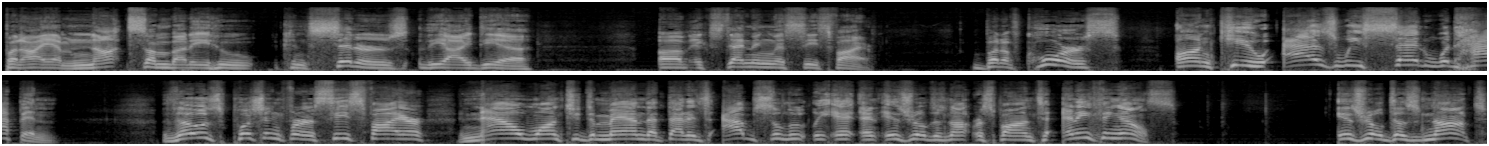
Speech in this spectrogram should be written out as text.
But I am not somebody who considers the idea of extending this ceasefire. But of course, on cue, as we said would happen, those pushing for a ceasefire now want to demand that that is absolutely it, and Israel does not respond to anything else. Israel does not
